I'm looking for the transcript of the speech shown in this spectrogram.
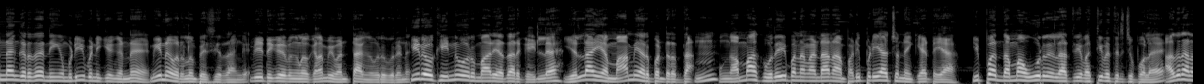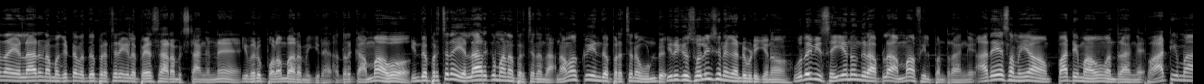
என்னங்கறத நீங்க முடிவு பண்ணிக்கங்கன்னு மீனவர்களும் பேசிடுறாங்க. வீட்டுக்கு இவங்க கிளம்பி வந்துட்டாங்க விறுவிறுன்னு. ஹீரோக்கு இன்னும் ஒரு மாதிரியா தான் இருக்கு. இல்ல எல்லாம் என் மாமியார் பண்றதுதான். உங்க அம்மாக்கு உதவி பண்ண வேண்டாம் நான் படிப்படியா சொன்னேன் கேட்டையா? இப்ப அந்த அம்மா ஊர்ல எல்லாத்தையும் வத்தி வத்திருச்சு போல. அதனாலதான் எல்லாரும் நம்ம கிட்ட வந்து பிரச்சனைகளை பேச ஆரம்பிச்சிட்டாங்கன்னு இவர் புலம்ப ஆரம்பிக்கிறார். அதற்கு அம்மாவோ இந்த பிரச்சனை எல்லாருக்குமான பிரச்சனை தான். நமக்கும் இந்த பிரச்சனை உண்டு. இதுக்கு சொல்யூஷனை கண்டுபிடிக்கணும். உதவி செய்யணுங்கிறாப்ல அம்மா ஃபீல் பண்றாங்க. அதே சமயம் பாட்டிமாவும் வந்தாங்க பாட்டிமா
